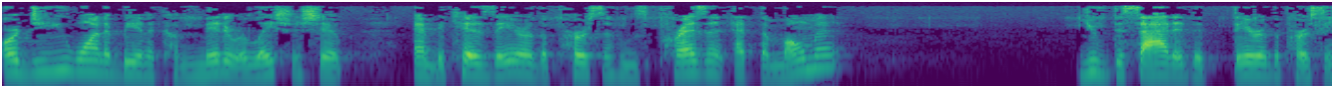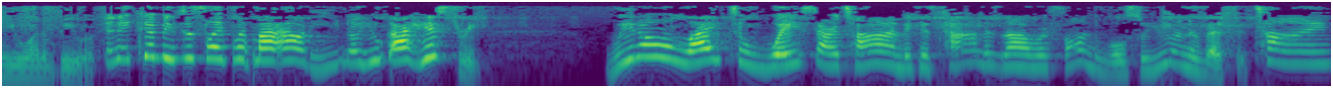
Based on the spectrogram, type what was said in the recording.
Or do you want to be in a committed relationship and because they are the person who's present at the moment, you've decided that they're the person you want to be with. And it could be just like with my Audi. You know, you got history. We don't like to waste our time because time is non-refundable. So you don't invest the time.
